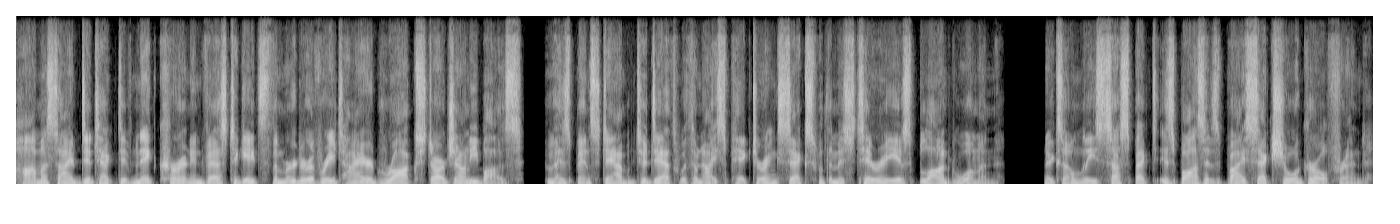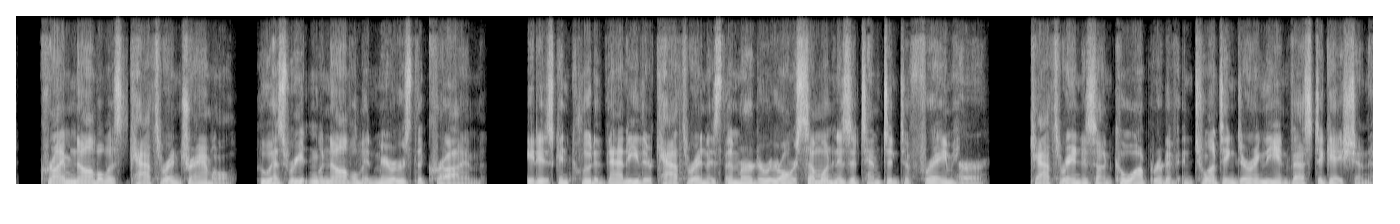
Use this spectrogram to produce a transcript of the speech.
homicide detective Nick Curran investigates the murder of retired rock star Johnny Boz, who has been stabbed to death with an ice pick during sex with a mysterious blonde woman. Nick's only suspect is Boz's bisexual girlfriend, crime novelist Catherine Tramell, who has written a novel that mirrors the crime. It is concluded that either Catherine is the murderer or someone has attempted to frame her. Catherine is uncooperative and taunting during the investigation,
